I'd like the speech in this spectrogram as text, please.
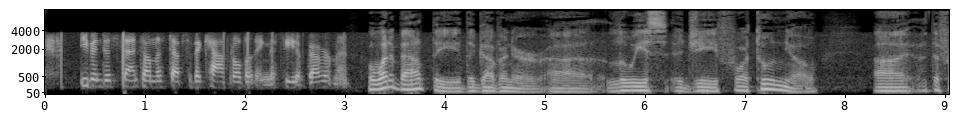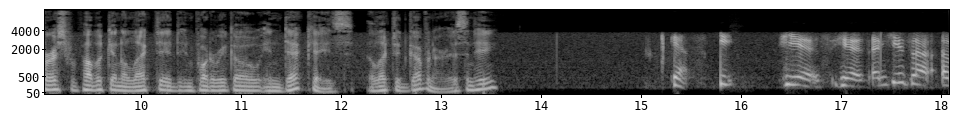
even dissent on the steps of the Capitol building, the seat of government. Well, what about the, the governor, uh, Luis G. Fortuño, uh, the first Republican elected in Puerto Rico in decades, elected governor, isn't he? He is, he is, and he's a, a,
